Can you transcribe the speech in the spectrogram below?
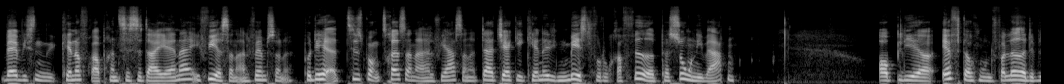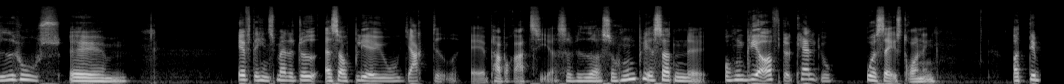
hvad vi sådan kender fra prinsesse Diana i 80'erne og 90'erne. På det her tidspunkt, 60'erne og 70'erne, der er Jackie Kennedy den mest fotograferede person i verden. Og bliver, efter hun forlader det hvide hus, øh, efter hendes mand er død, altså bliver jo jagtet af paparazzi og så videre. Så hun bliver sådan, øh, og hun bliver ofte kaldt jo USA's dronning. Og det,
